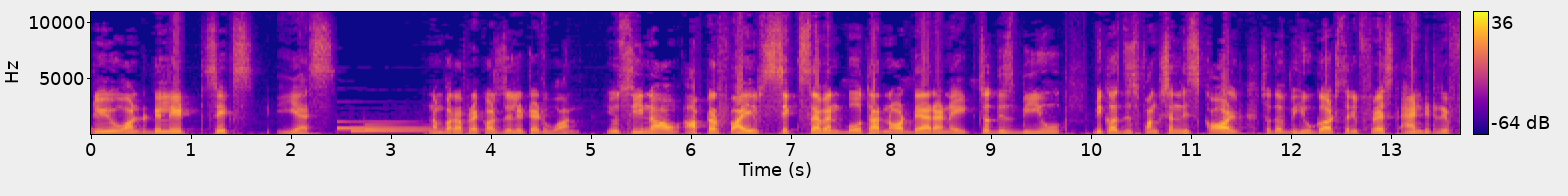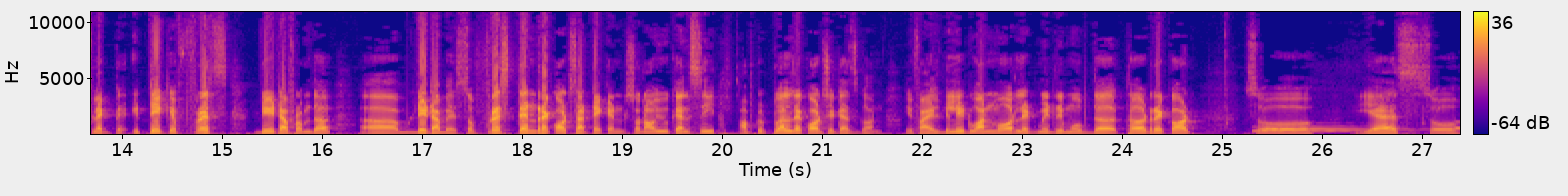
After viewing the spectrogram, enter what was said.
do you want to delete 6 yes. Number of records deleted 1 you see now after 5 6 7 both are not there and 8 so this view because this function is called so the view got refreshed and it reflect it take a fresh data from the uh, database. So fresh 10 records are taken. So now you can see up to 12 records it has gone. If i'll delete one more let me remove the third record. So yes so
